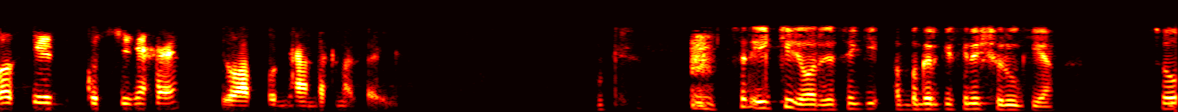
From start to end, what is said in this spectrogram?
बस ये कुछ चीज़ें हैं जो आपको ध्यान रखना चाहिए। सर एक चीज़ और जैसे कि अब अगर किसी ने शुरू किया तो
